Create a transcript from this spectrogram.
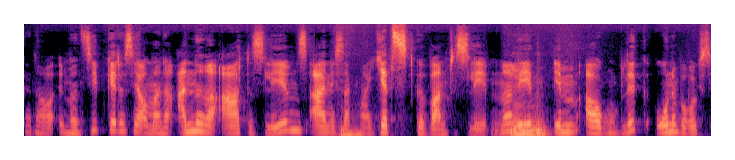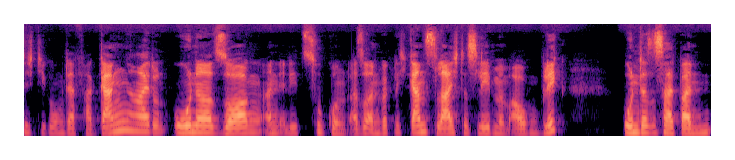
Genau, im Prinzip geht es ja um eine andere Art des Lebens, ein, ich sag mal, jetzt gewandtes Leben. Ne? Mhm. Leben im Augenblick, ohne Berücksichtigung der Vergangenheit und ohne Sorgen an die Zukunft. Also ein wirklich ganz leichtes Leben im Augenblick. Und das ist halt bei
